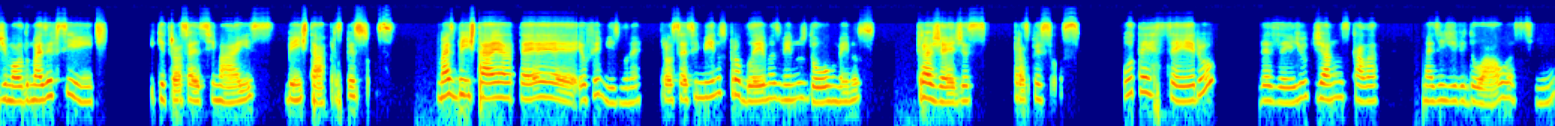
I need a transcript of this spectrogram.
de modo mais eficiente e que trouxesse mais bem-estar para as pessoas. Mais bem-estar é até eufemismo, né? Trouxesse menos problemas, menos dor, menos tragédias para as pessoas. O terceiro desejo, já numa escala mais individual, assim.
